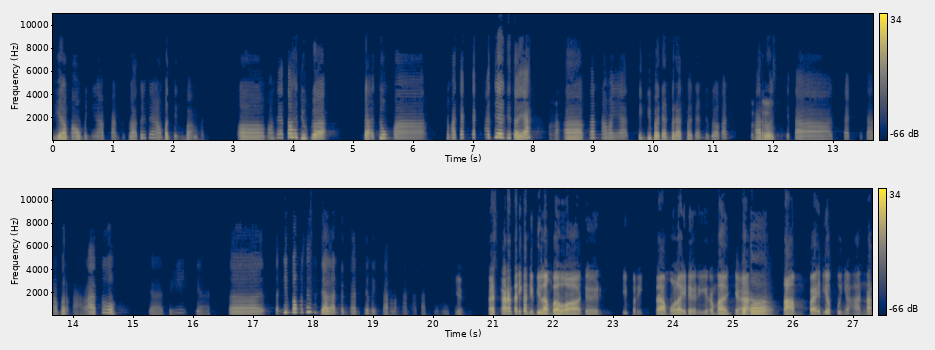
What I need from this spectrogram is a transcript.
dia mau menyiapkan sesuatu itu yang penting banget. Eh maksudnya toh juga nggak cuma cuma cek-cek aja gitu ya. Eh, kan namanya tinggi badan berat badan juga kan Betul. harus kita cek secara berkala tuh. Jadi ya se seimbang maksudnya sejalan dengan si lingkar lengan atas ini. Iya. Nah, sekarang tadi kan dibilang bahwa dari diperiksa mulai dari remaja Betul. sampai dia punya anak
